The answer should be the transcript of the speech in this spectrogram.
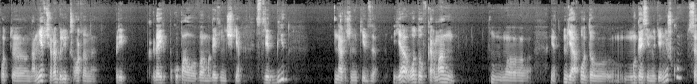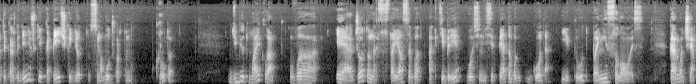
Вот э, на мне вчера были Джорданы. При когда их покупал в магазинчике Street Beat на Орджоникидзе, я отдал в карман э, нет, я отдал магазину денежку, с этой каждой денежки копеечка идет самому Джордану. Круто. Дебют Майкла в Эа Джорданах состоялся в октябре 85 года. И тут понеслось. Короче,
